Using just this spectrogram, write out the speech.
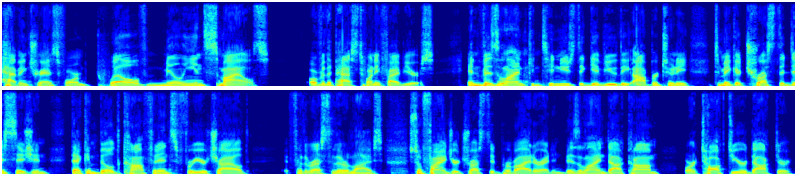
having transformed 12 million smiles over the past 25 years. Invisalign continues to give you the opportunity to make a trusted decision that can build confidence for your child for the rest of their lives. So find your trusted provider at Invisalign.com or talk to your doctor.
